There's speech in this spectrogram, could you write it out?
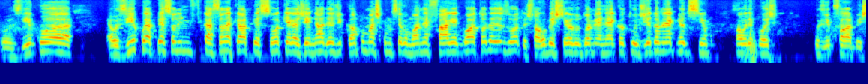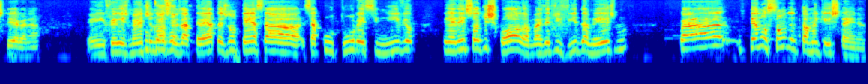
O Zico é o Zico é a personificação daquela pessoa que era genial dentro de campo, mas como ser humano é falha igual a todas as outras. Falou besteira do Domenech outro dia, Domenech ganhou de 5. Falou depois o Zico fala besteira, né? E, infelizmente, causa... nossos atletas não têm essa, essa cultura, esse nível, não é nem só de escola, mas é de vida mesmo, para ter noção do tamanho que eles têm, né?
